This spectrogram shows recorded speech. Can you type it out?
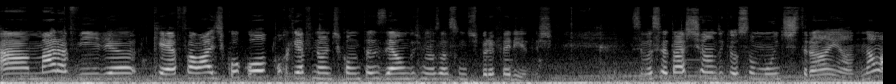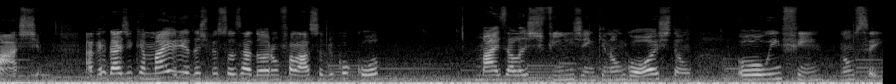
a maravilha que é falar de cocô, porque afinal de contas é um dos meus assuntos preferidos. Se você tá achando que eu sou muito estranha, não ache. A verdade é que a maioria das pessoas adoram falar sobre cocô, mas elas fingem que não gostam, ou enfim, não sei.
